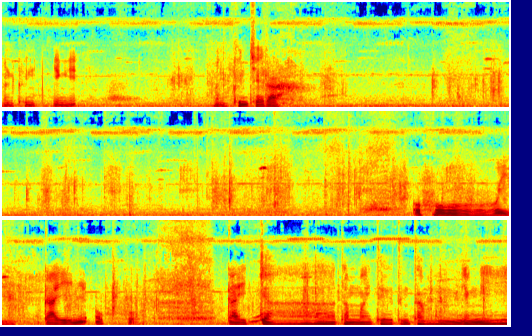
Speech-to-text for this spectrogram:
มันขึ้นอย่างนี้ มันขึ้นเชอรา โอ้โหไก่เนี่ยโอ้โหไก่จ้าทำไมเธอถึงทำอย่างนี้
